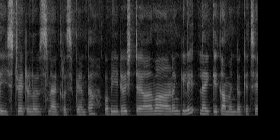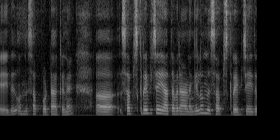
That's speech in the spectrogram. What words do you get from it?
ടേസ്റ്റും ആയിട്ടുള്ള ഒരു സ്നാക്ക് റെസിപ്പിയാണ് കേട്ടോ അപ്പോൾ വീഡിയോ ഇഷ്ടമാണെങ്കിൽ ലൈക്ക് കമന്റൊക്കെ ചെയ്ത് ഒന്ന് സപ്പോർട്ടാക്കണേ സബ്സ്ക്രൈബ് ചെയ്യാത്തവരാണെങ്കിൽ ഒന്ന് സബ്സ്ക്രൈബ് ചെയ്ത്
